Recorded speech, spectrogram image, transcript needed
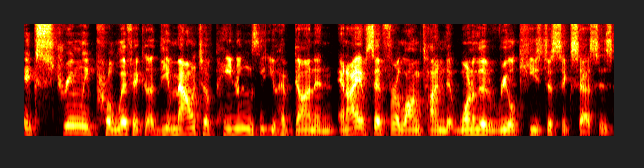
extremely prolific. Uh, the amount of paintings that you have done, and and I have said for a long time that one of the real keys to success is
